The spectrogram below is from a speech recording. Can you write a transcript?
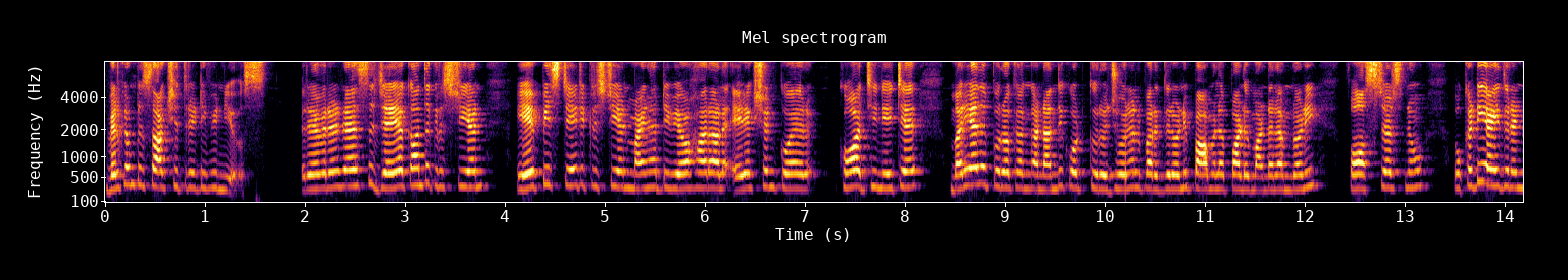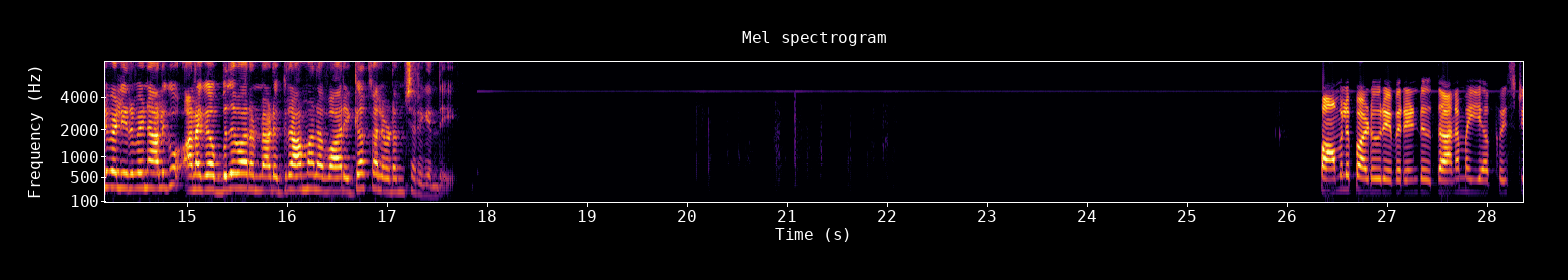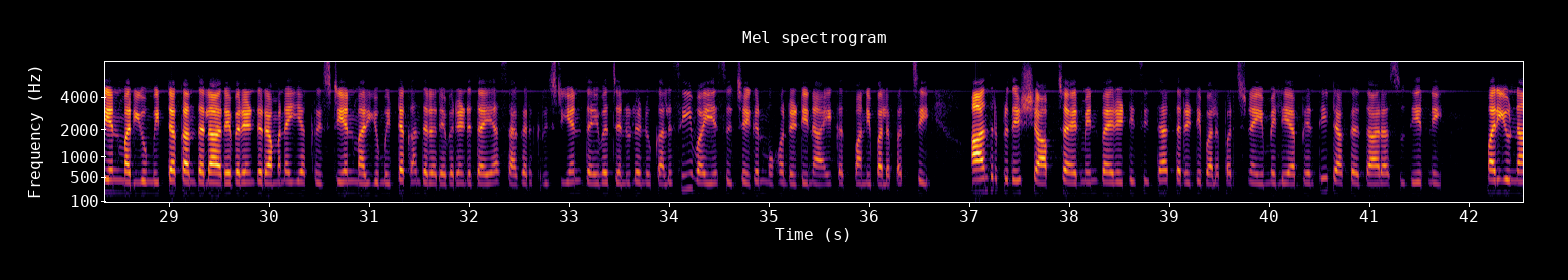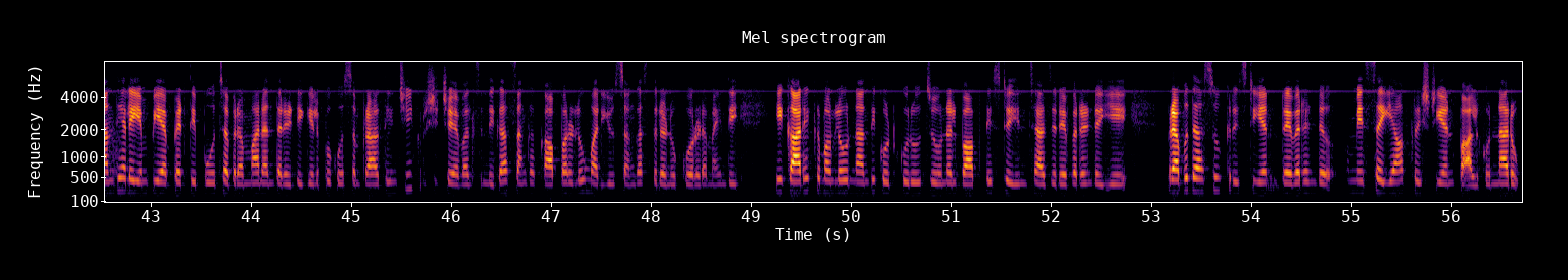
Welcome to Sakshi three TV news. Reverend S Jayakanth Christian AP state Christian minority వ్యవహారాల election coordinator మర్యాదపూర్వకంగా Nandikotkur zonal పరిధిలోని పాములపాడు మండలంలోని ఫాస్టర్స్ను ఒకటి ఐదు రెండు వేల ఇరవై నాలుగు అనగా బుధవారం నాడు గ్రామాల వారీగా కలవడం జరిగింది. పాములపాడు రెవరెండ్ దానమయ్య క్రిస్టియన్ మరియు మిట్టకందల రెవరెండ్ రమణయ్య క్రిస్టియన్ మరియు మిట్టకందల రెవరెండ్ దయాసాగర్ క్రిస్టియన్ దైవజనులను కలిసి వైఎస్ జగన్మోహన్ రెడ్డి నాయకత్వాన్ని బలపరిచి ఆంధ్రప్రదేశ్ షాప్ చైర్మన్ బైరెడ్డి సిద్ధార్థరెడ్డి బలపరిచిన ఎమ్మెల్యే అభ్యర్థి డాక్టర్ దారా సుధీర్ని మరియు నంద్యాల ఎంపీ అభ్యర్థి పోచ బ్రహ్మానందరెడ్డి గెలుపు కోసం ప్రార్థించి కృషి చేయవలసిందిగా సంఘ కాపరులు మరియు సంఘస్థులను కోరడమైంది. ఈ కార్యక్రమంలో Nandikotkur zonal baptist incharge reverend A Prabhudasu Christian reverend Messaiah Christian పాల్గొన్నారు.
